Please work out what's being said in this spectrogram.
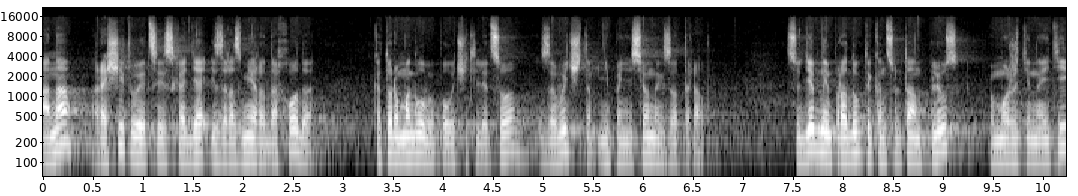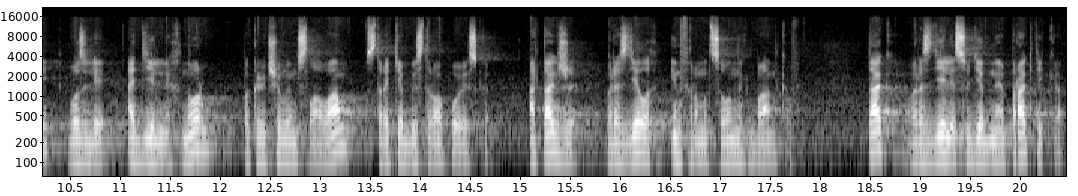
Она рассчитывается исходя из размера дохода, который могло бы получить лицо за вычетом непонесенных затрат. Судебные продукты «Консультант Плюс» вы можете найти возле отдельных норм по ключевым словам в строке быстрого поиска, а также в разделах информационных банков. Так, в разделе «Судебная практика»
